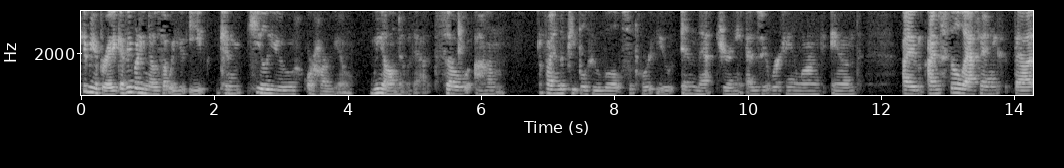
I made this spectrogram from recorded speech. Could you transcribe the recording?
give me a break. Everybody knows that what you eat can heal you or harm you. We all know that. So, um, find the people who will support you in that journey as you're working along. And I'm I'm still laughing that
